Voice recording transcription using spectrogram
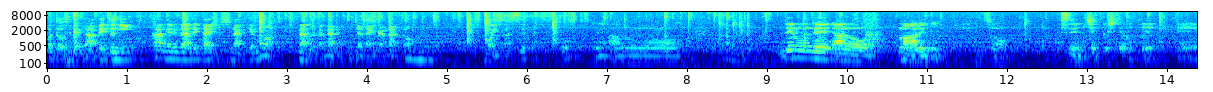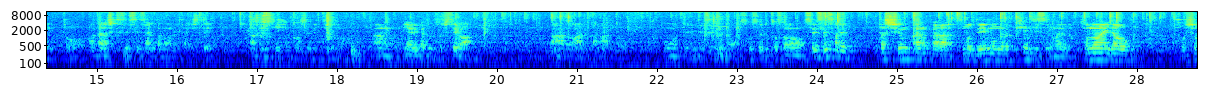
ことをすれば別にカーネル側で対処しなくてもなんとかなるんじゃないかなと思います。そうですねあのデーモンであの、まあ、ある意味そのすでにチェックしておいて、えーと、新しく生成されたものに対してアプリケ変更するっていうのをあのやり方としてはあのあるかなと思ってるんですけどもそうするとその生成された瞬間からそのデーモンが検知するまでのこの間を保証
